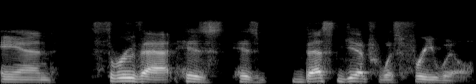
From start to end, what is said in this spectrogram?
And through that his his best gift was free will.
